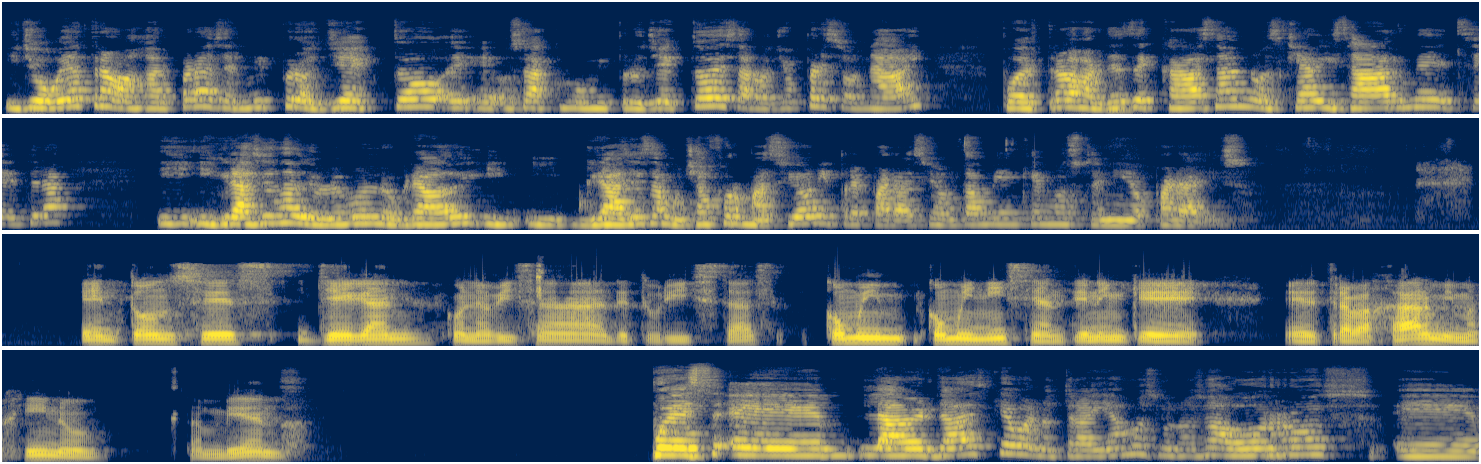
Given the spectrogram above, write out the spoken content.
y yo voy a trabajar para hacer mi proyecto, eh, eh, o sea, como mi proyecto de desarrollo personal, poder trabajar desde casa, no es que avisarme, etcétera. y, gracias a Dios lo hemos logrado y, gracias a mucha formación y preparación también que hemos tenido para eso. Entonces llegan con la visa de turistas. ¿Cómo, cómo inician? Tienen que eh, trabajar, me imagino, también. Pues eh, la verdad es que, bueno, traíamos unos ahorros. Eh,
